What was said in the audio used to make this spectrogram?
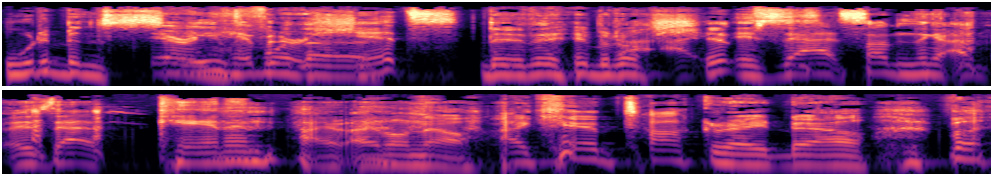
would have been Their saved for inhibitor the shits? The, the inhibitor I- shits. Is that something? Uh, is that canon? I, I don't know. I can't talk right now, but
